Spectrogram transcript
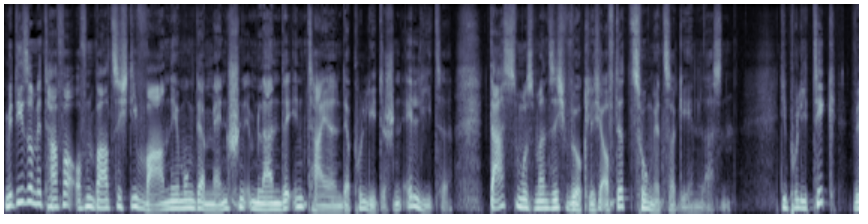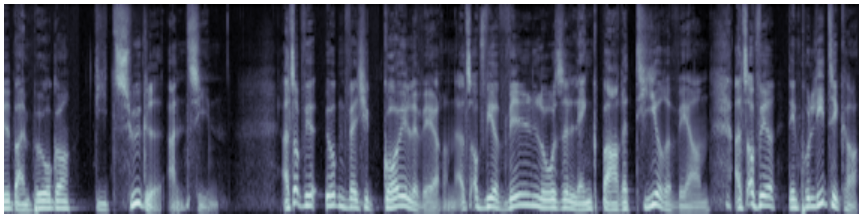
Mit dieser Metapher offenbart sich die Wahrnehmung der Menschen im Lande in Teilen der politischen Elite. Das muss man sich wirklich auf der Zunge zergehen lassen. Die Politik will beim Bürger die Zügel anziehen. Als ob wir irgendwelche Gäule wären, als ob wir willenlose, lenkbare Tiere wären, als ob wir den Politiker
